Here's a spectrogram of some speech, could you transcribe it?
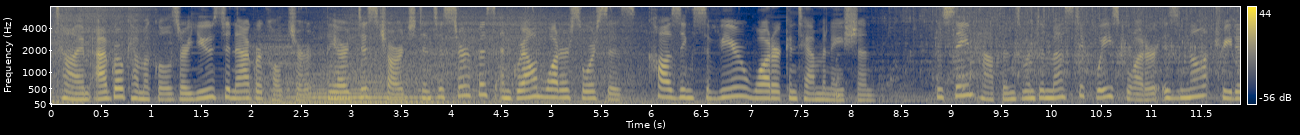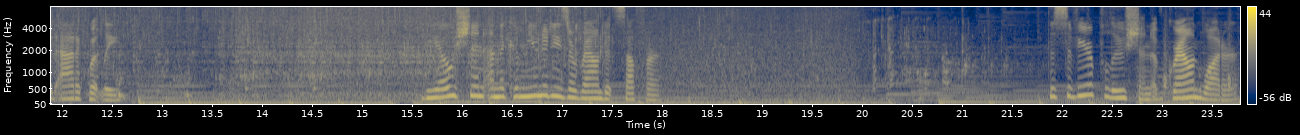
time agrochemicals are used in agriculture, they are discharged into surface and groundwater sources, causing severe water contamination. The same happens when domestic wastewater is not treated adequately. The ocean and the communities around it suffer. The severe pollution of groundwater,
